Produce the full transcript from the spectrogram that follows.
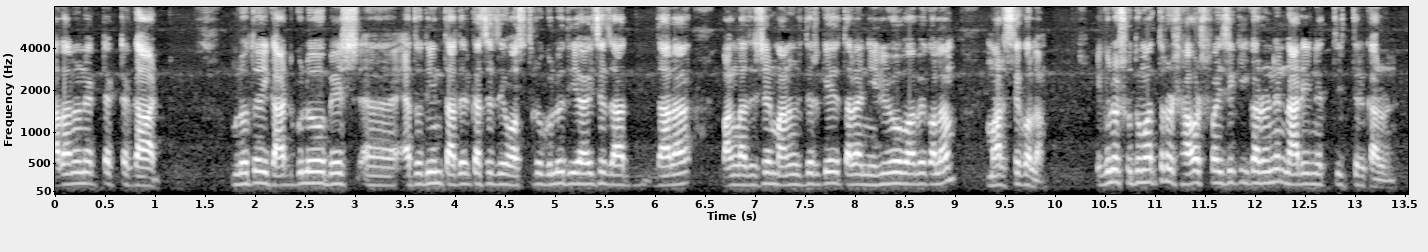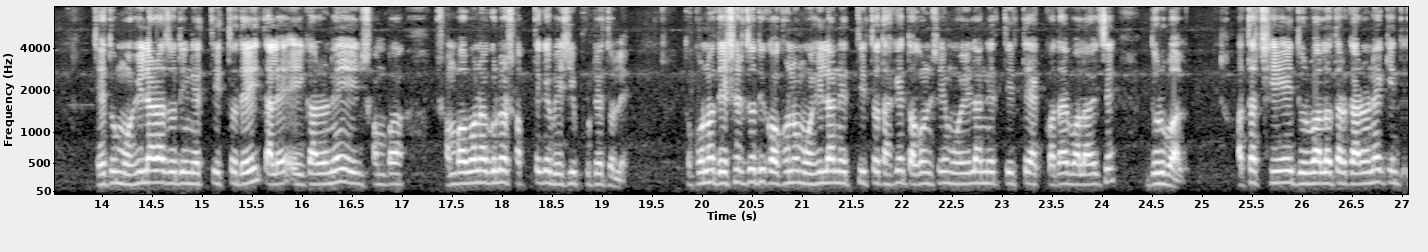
সাধারণ একটা একটা গার্ড মূলত এই গার্ডগুলো বেশ এতদিন তাদের কাছে যে অস্ত্রগুলো দেওয়া হয়েছে, যার দ্বারা বাংলাদেশের মানুষদেরকে তারা নিরীহভাবে কলাম, মারছে কলাম। এগুলো শুধুমাত্র সাহস পাইছে কী কারণে? নারী নেতৃত্বের কারণে। যেহেতু মহিলারা যদি নেতৃত্ব দেয়, তাহলে এই কারণেই এই সম্ভা, সম্ভাবনাগুলো সবথেকে বেশি ফুটে তোলে। তো কোনো দেশের যদি কখনো মহিলা নেতৃত্ব থাকে, তখন সেই মহিলা নেতৃত্বে এক কথায় বলা হয়েছে, দুর্বল। অর্থাৎ সেই এই দুর্বলতার কারণে কিন্তু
